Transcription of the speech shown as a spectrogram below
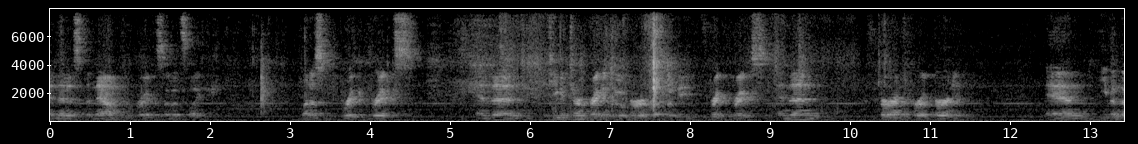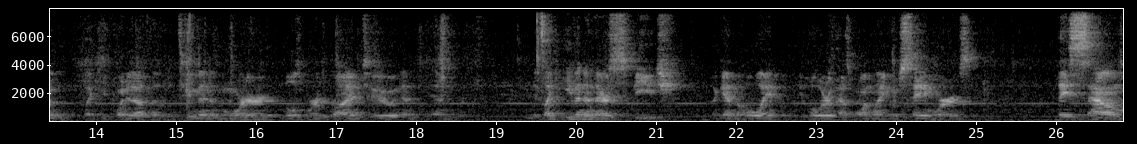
and then it's the noun for brick, so it's like let us brick bricks. And then if you can turn brick into a verb, that would be brick bricks, and then burn for a burning. And even the, like you pointed out, the bitumen and mortar, those words rhyme too, and, and it's like even in their speech, again, the whole, the whole earth has one language, same words. They sound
